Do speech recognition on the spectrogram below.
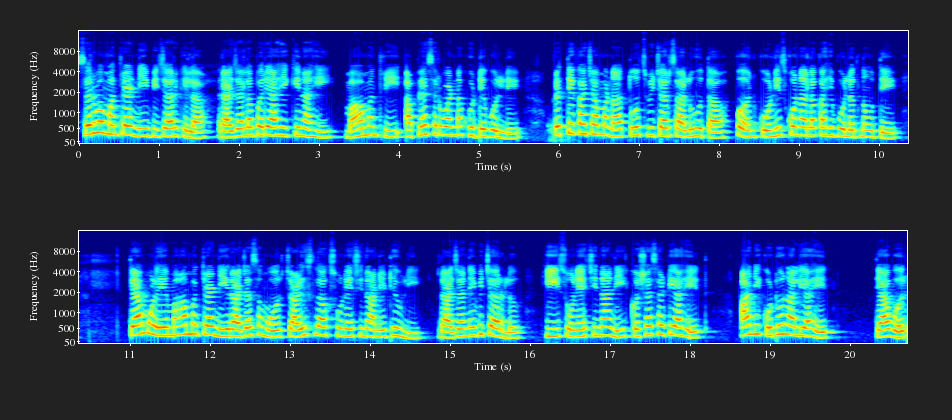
सर्व मंत्र्यांनी विचार केला राजाला बरे आहे की नाही? महामंत्री आपल्या सर्वांना खोटे बोलले. प्रत्येकाच्या मनात तोच विचार चालू होता पण कोणीच कोणाला काही बोलत नव्हते. त्यामुळे महामंत्र्यांनी राजासमोर चाळीस लाख सोन्याची नाणी ठेवली. राजाने विचारलं ही सोन्याची नाणी कशासाठी आहेत आणि कुठून आली आहेत? त्यावर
